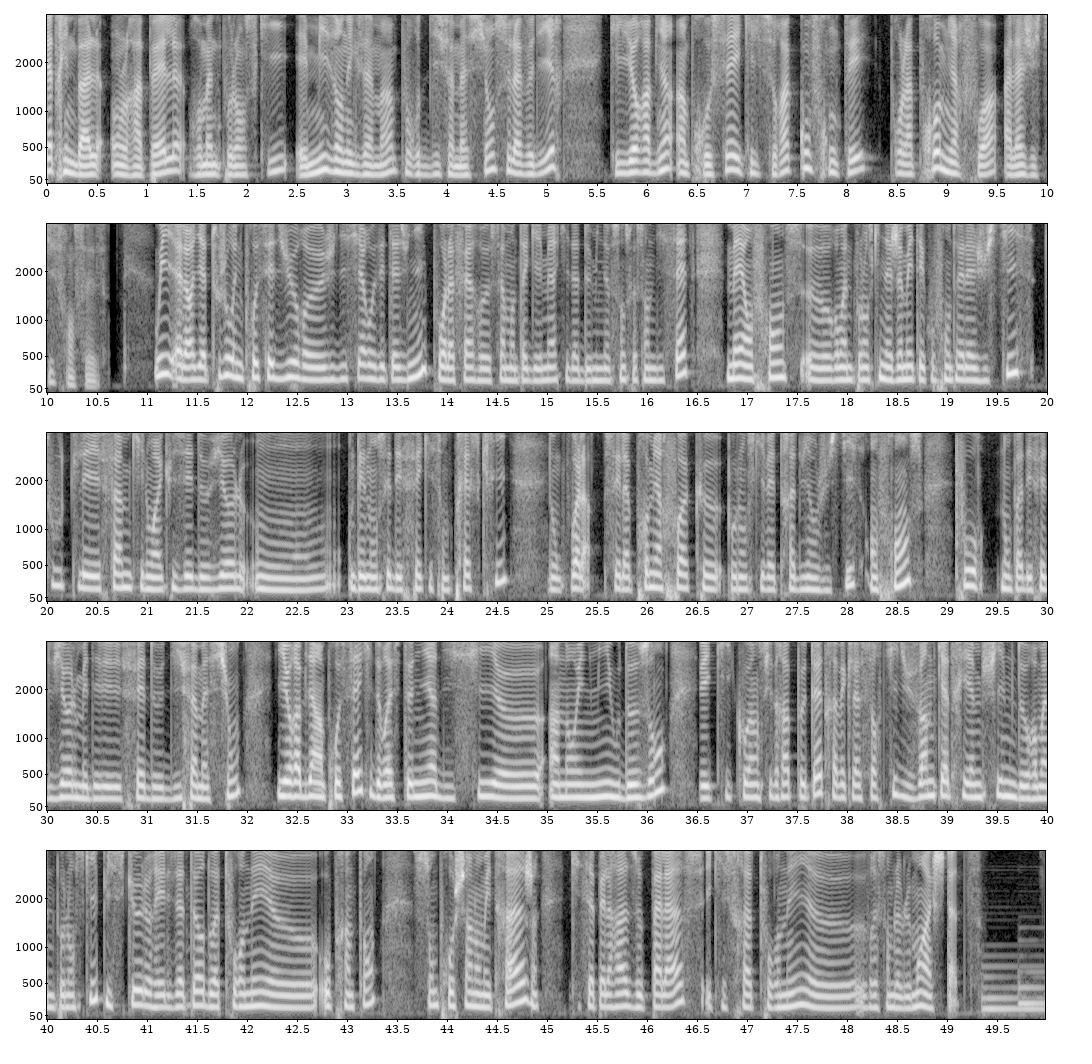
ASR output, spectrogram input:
Catherine Ball, on le rappelle, Roman Polanski est mise en examen pour diffamation. Cela veut dire qu'il y aura bien un procès et qu'il sera confronté pour la première fois à la justice française. Oui, alors il y a toujours une procédure euh, judiciaire aux États-Unis pour l'affaire euh, Samantha Gamer qui date de 1977, mais en France, euh, Roman Polanski n'a jamais été confronté à la justice. Toutes les femmes qui l'ont accusé de viol ont dénoncé des faits qui sont prescrits. Donc voilà, c'est la première fois que Polanski va être traduit en justice en France pour non pas des faits de viol, mais des faits de diffamation. Il y aura bien un procès qui devrait se tenir d'ici un an et demi ou deux ans et qui coïncidera peut-être avec la sortie du 24e film de Roman Polanski, puisque le réalisateur doit tourner euh, au printemps son prochain long métrage qui s'appellera The Palace et qui sera tourné euh, vraisemblablement à Stadt.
